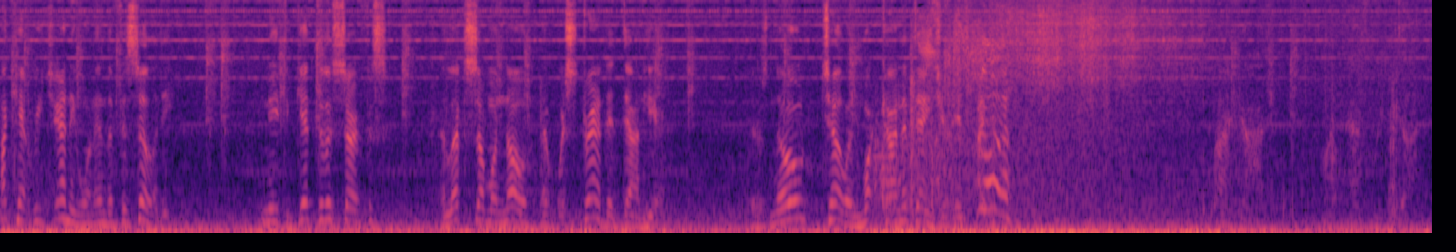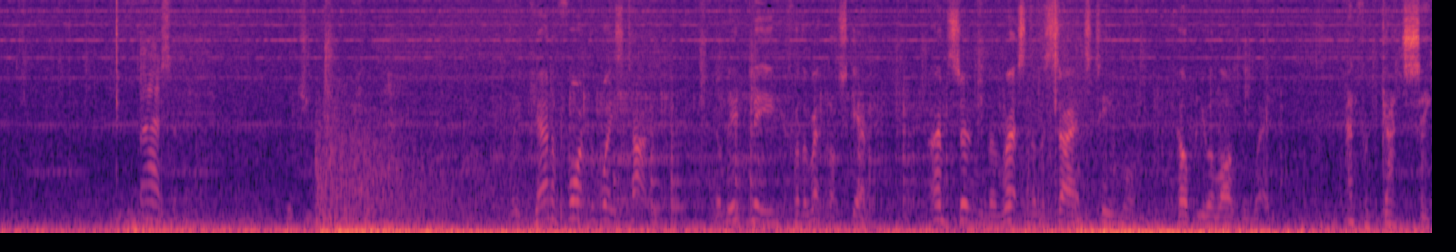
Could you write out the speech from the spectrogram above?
I can't reach anyone in the facility. You need to get to the surface and let someone know that we're stranded down here. There's no telling what kind of danger is. I- My God, what have we done? Fascinating. Would you? We can't afford to waste time. You'll need me for the retinal scanner. I'm certain the rest of the science team will help you along the way. And for God's sake,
